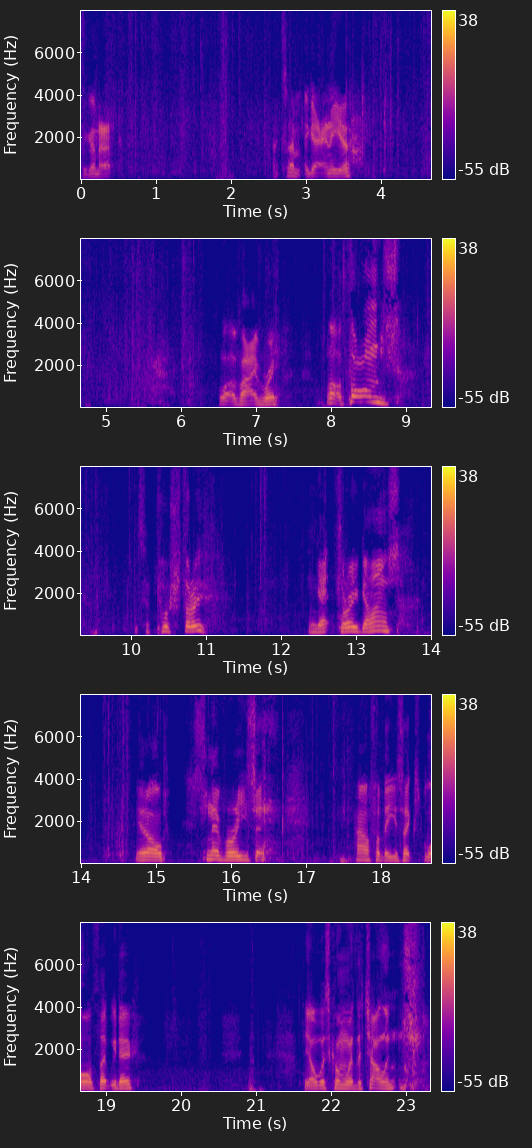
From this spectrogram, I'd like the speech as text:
We're gonna attempt to get in here. A lot of ivory, a lot of thorns to push through and get through, guys. You know, it's never easy. Half of these explores that we do, they always come with a challenge.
